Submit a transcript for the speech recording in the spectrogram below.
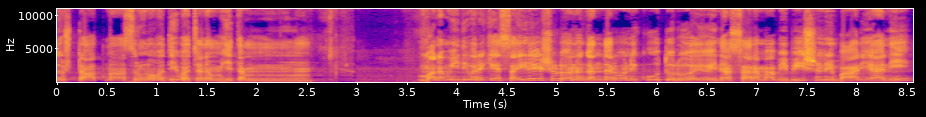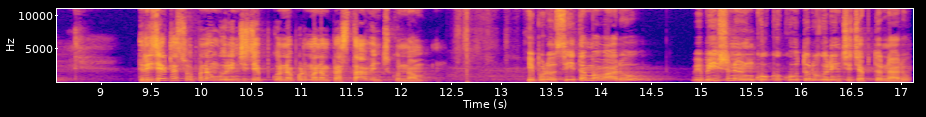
దుష్టాత్మ శృణోతి వచనం హితం. మనం ఇదివరకే శైలేషుడు అనే గంధర్వుని కూతురు అయిన శరమ విభీషణుని భార్య అని త్రిజట స్వప్నం గురించి చెప్పుకున్నప్పుడు మనం ప్రస్తావించుకున్నాం. ఇప్పుడు సీతమ్మ వారు విభీషణుని ఇంకొక కూతురు గురించి చెప్తున్నారు.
